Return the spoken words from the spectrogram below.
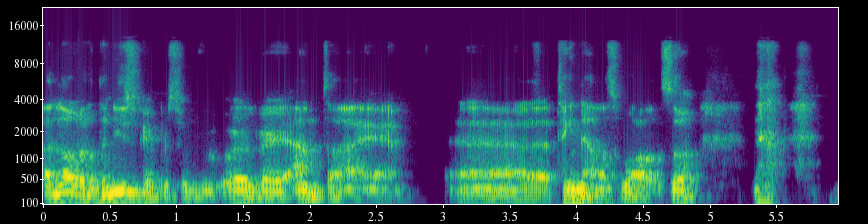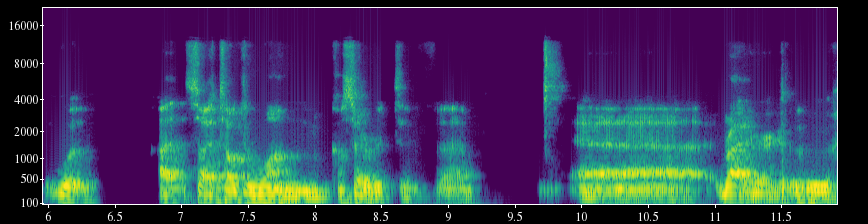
a lot of the newspapers were, were very anti uh, Tegnell as well. So, so I talked to one conservative uh, writer who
